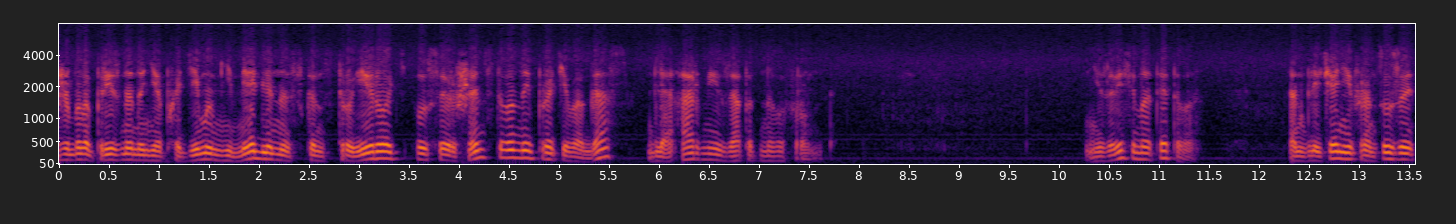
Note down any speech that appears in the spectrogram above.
же было признано необходимым немедленно сконструировать усовершенствованный противогаз для армии Западного фронта. Независимо от этого, англичане и французы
